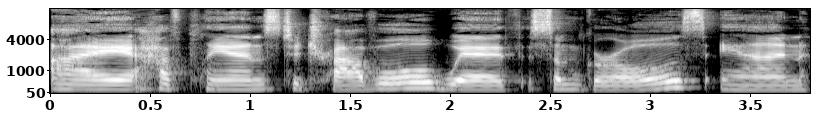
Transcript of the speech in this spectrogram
I have plans to travel with some girls and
